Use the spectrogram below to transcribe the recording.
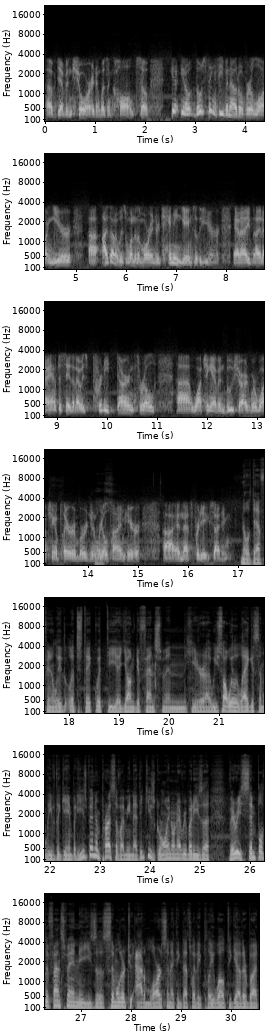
of Devin Shore, and it wasn't called. So, you know, those things even out over a long year. Uh, I thought it was one of the more entertaining games of the year, and I, and I have to say that I was pretty darn thrilled uh, watching Evan Bouchard. We're watching a player emerge in real time here uh, and that's pretty exciting. No, definitely. Let's stick with the uh, young defenseman here. Uh, we saw Willie Lagesson leave the game, but he's been impressive. I mean, I think he's growing on everybody. He's a very simple defenseman. He's uh, similar to Adam Larsson. I think that's why they play well together. But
